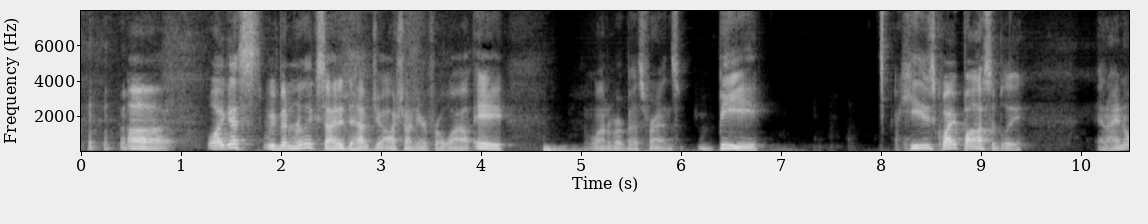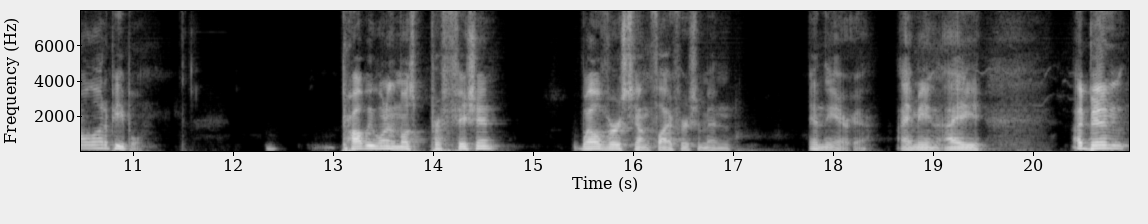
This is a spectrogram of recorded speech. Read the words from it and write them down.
uh, well, I guess we've been really excited to have Josh on here for a while. A, one of our best friends. B, he's quite possibly, and I know a lot of people, probably one of the most proficient, well versed young fly fishermen in the area. I mean, I I've been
